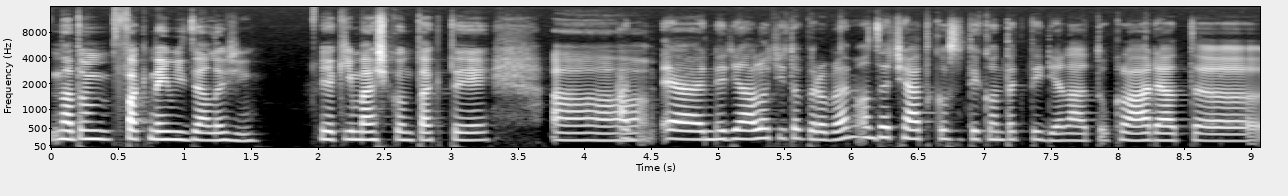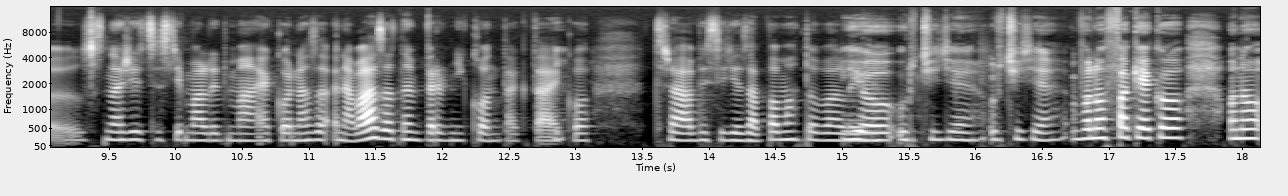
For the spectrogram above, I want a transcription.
Na tom fakt nejvíc záleží. Jaký máš kontakty a... A e, nedělalo ti to problém od začátku si ty kontakty dělat, ukládat, e, snažit se s těma lidma jako naza- navázat ten první kontakt a jako třeba aby si tě zapamatovali? Jo, určitě, určitě. Ono fakt jako, ono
